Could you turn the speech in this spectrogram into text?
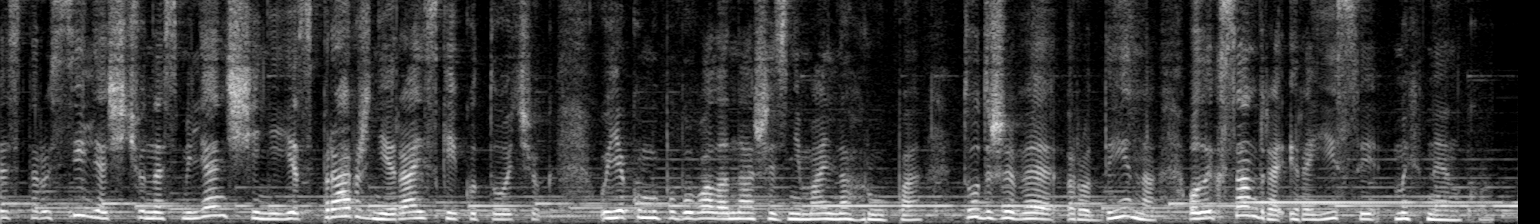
Мале Старосілля, що на Смілянщині, є справжній райський куточок, у якому побувала наша знімальна група. Тут живе родина Олександра і Раїси Михненко.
